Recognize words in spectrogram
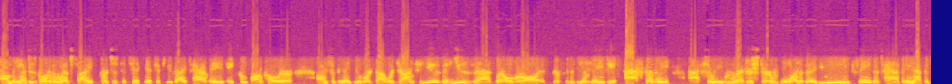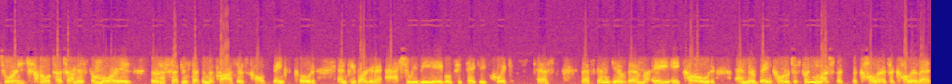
Um, but yeah, just go to the website, purchase the tickets. If you guys have a, a coupon code or um, something that you worked out with John to use, then use that. But overall, it's just going to be amazing. After they actually register, one of the unique things that's happening at the tour, and John will touch on this some more, is there's a second step in the process called bank code, and people are going to actually be able to take a quick test that's going to give them a, a code and their bank code, which is pretty much the, the color. It's a color that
